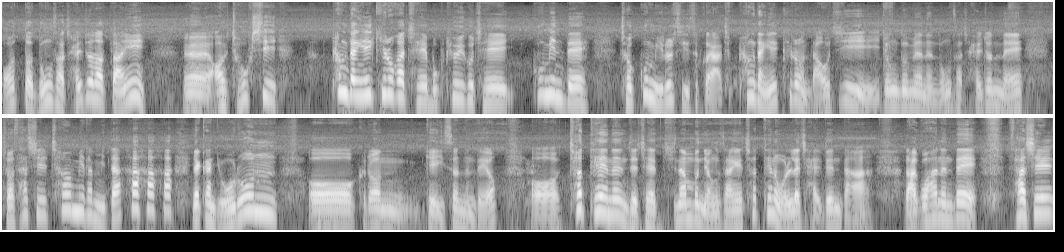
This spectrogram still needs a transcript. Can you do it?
어떠 농사 잘 져놨다니. 예, 아, 저 혹시 평당 1kg가 제 목표이고 제 꿈인데 저 꿈 이룰 수 있을 거야. 저 평당 1kg는 나오지. 이 정도면은 농사 잘 졌네. 저 사실 처음이랍니다. 하하하. 약간 요런 어 그런 게 있었는데요. 어첫 해는 이제 제 지난번 영상에 첫 해는 원래 잘 된다라고 하는데 사실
